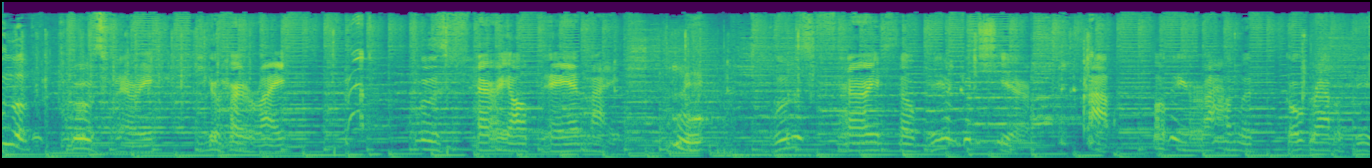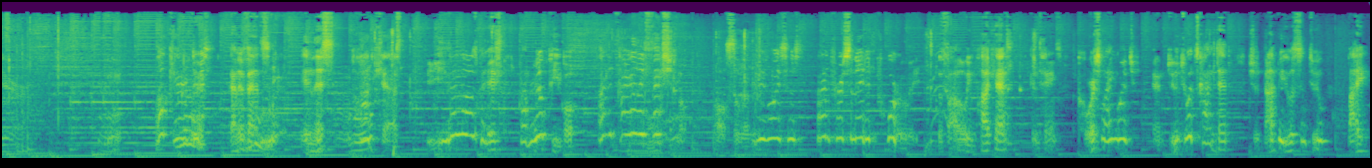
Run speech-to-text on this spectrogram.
I'm the Booze Fairy. You heard right. Booze Fairy all day and night. Booze Fairy so beer good cheer. Stop bumping around, let's go grab a beer. All characters and events in this podcast, even those based on real people, are entirely fictional. All celebrity voices are impersonated poorly. The following podcast contains coarse language and, due to its content, should not be listened to by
